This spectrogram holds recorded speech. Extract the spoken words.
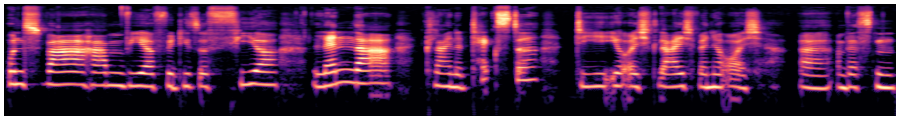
und zwar haben wir für diese vier Länder kleine Texte, die ihr euch gleich, wenn ihr euch äh, am besten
